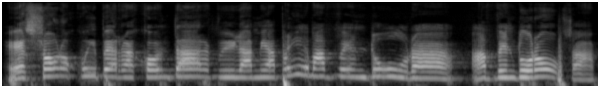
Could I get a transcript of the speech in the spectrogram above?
e sono qui per raccontarvi la mia prima avventura avventurosa.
